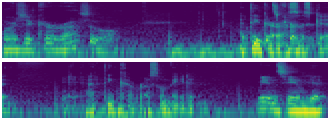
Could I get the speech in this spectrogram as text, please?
Or is it Kurt Russell? I think it's Kurt Russell's Kurt. good. yeah. I think Kurt Russell made it. We didn't see him get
